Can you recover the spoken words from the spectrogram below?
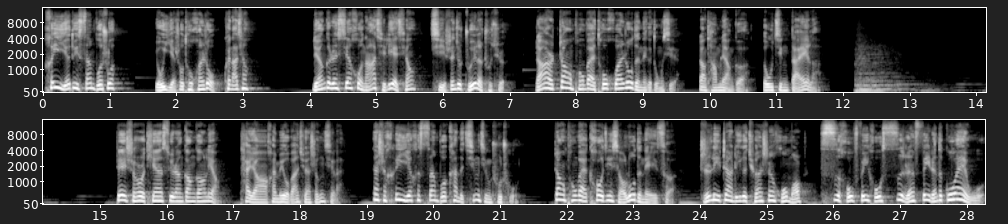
黑爷对三伯说：“有野兽偷欢肉，快拿枪！”两个人先后拿起猎枪，起身就追了出去。然而帐篷外偷欢肉的那个东西让他们两个都惊呆了。这时候天虽然刚刚亮，太阳还没有完全升起来，但是黑爷和三伯看得清清楚楚。帐篷外靠近小路的那一侧，直立站着一个全身红毛、似猴非猴、似人非人的怪物。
